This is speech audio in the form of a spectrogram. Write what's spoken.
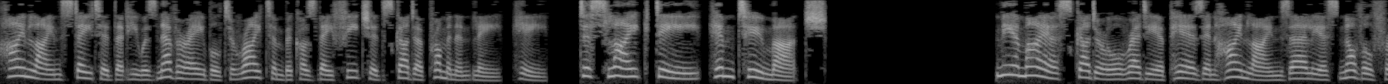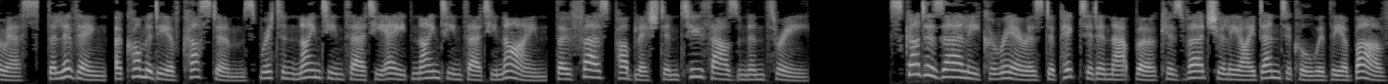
Heinlein stated that he was never able to write them because they featured Scudder prominently, he disliked him too much. Nehemiah Scudder already appears in Heinlein's earliest novel For Us, The Living, a comedy of customs written 1938–1939, though first published in 2003. Scudder's early career as depicted in that book is virtually identical with the above.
